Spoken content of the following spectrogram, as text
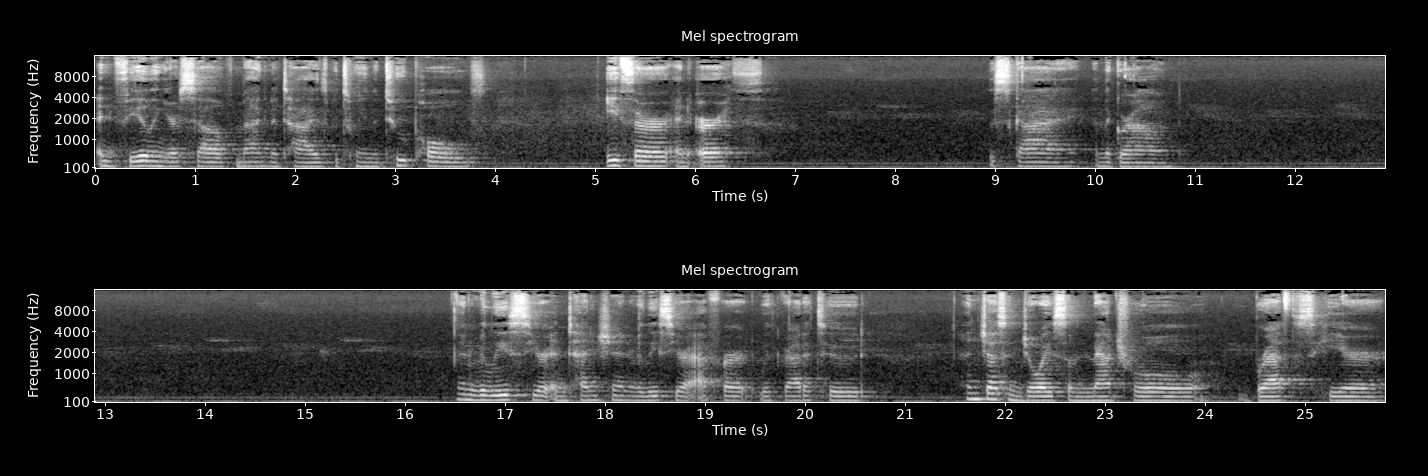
and feeling yourself magnetized between the two poles ether and earth, the sky and the ground. And release your intention, release your effort with gratitude, and just enjoy some natural breaths here.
